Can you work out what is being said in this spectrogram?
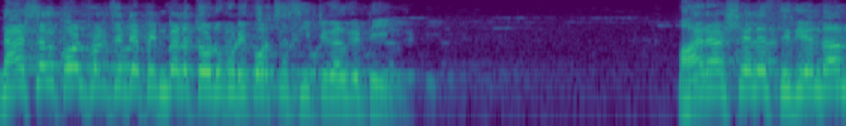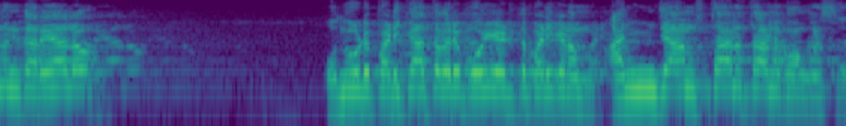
നാഷണൽ കോൺഫറൻസിന്റെ പിൻബലത്തോടു കൂടി കുറച്ച് സീറ്റുകൾ കിട്ടി. മഹാരാഷ്ട്രയിലെ സ്ഥിതി എന്താന്ന് നിങ്ങൾക്ക് അറിയാലോ ഒന്നുകൂടി പഠിക്കാത്തവർ പോയി എടുത്ത് പഠിക്കണം. അഞ്ചാം സ്ഥാനത്താണ് കോൺഗ്രസ്.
